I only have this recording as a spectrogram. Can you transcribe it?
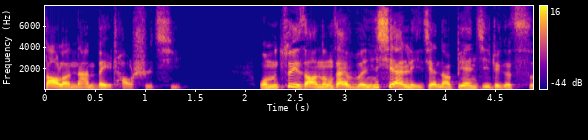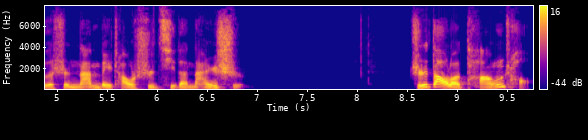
到了南北朝时期，我们最早能在文献里见到“编辑”这个词是南北朝时期的南史，直到了唐朝。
